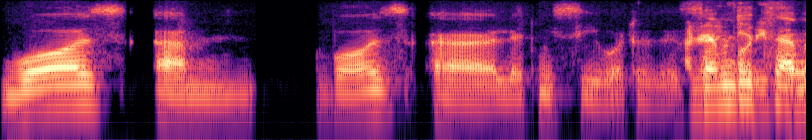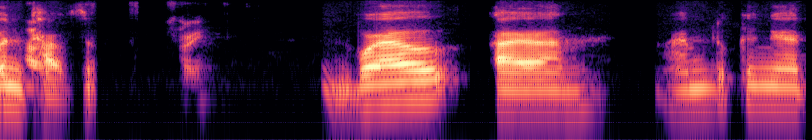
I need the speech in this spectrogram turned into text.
was um, was uh, let me see what is it 77000 sorry well um, i'm looking at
